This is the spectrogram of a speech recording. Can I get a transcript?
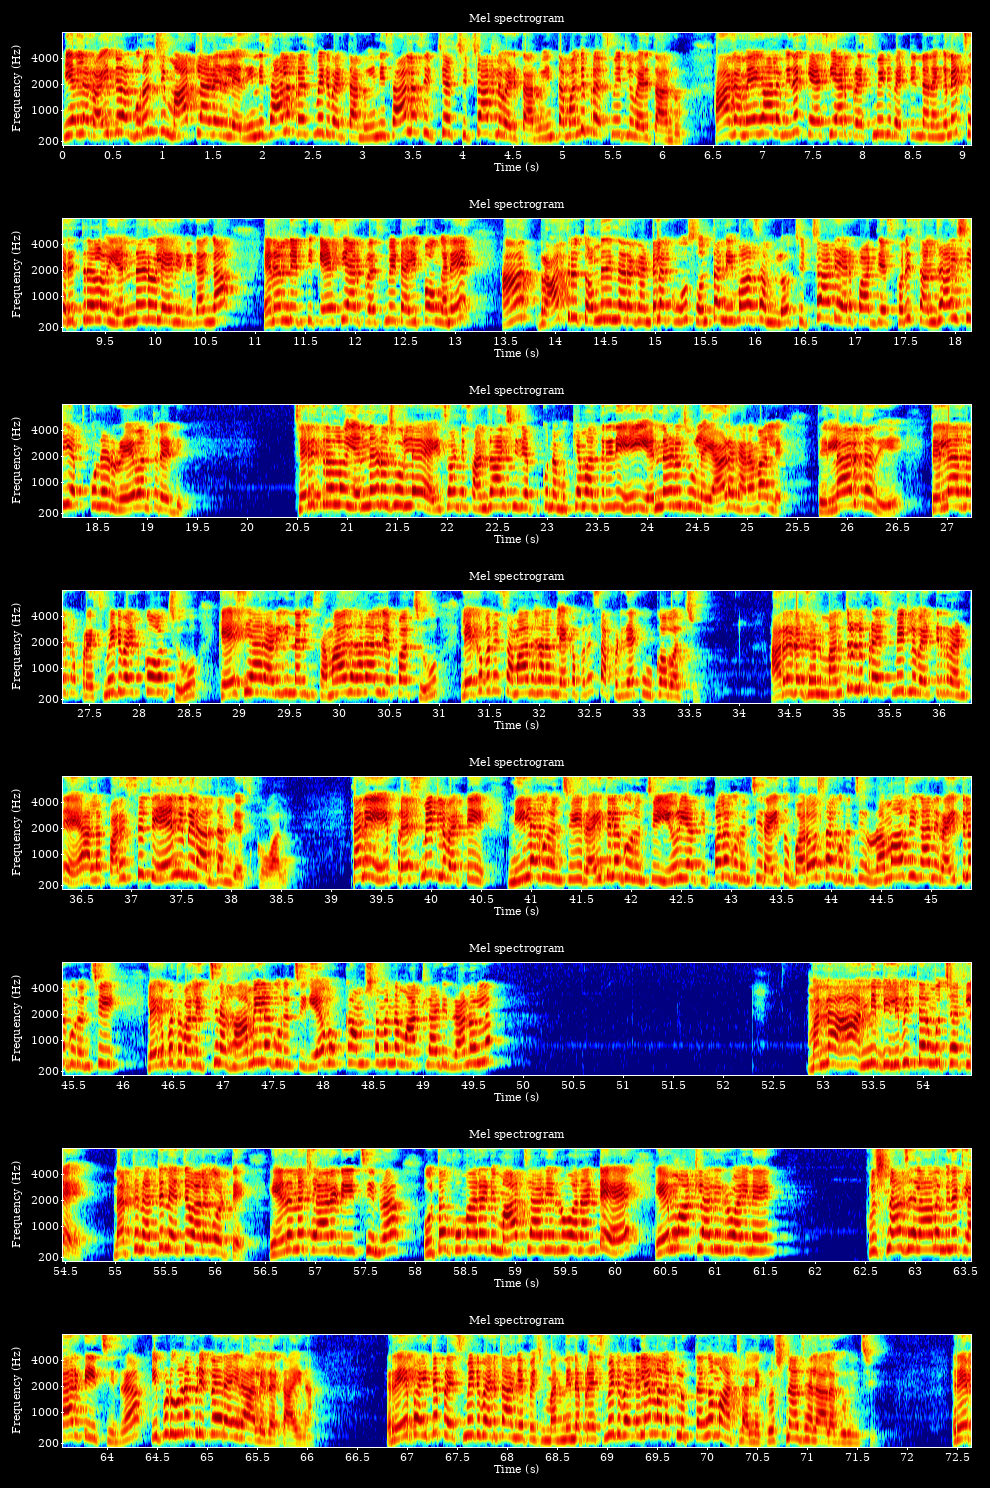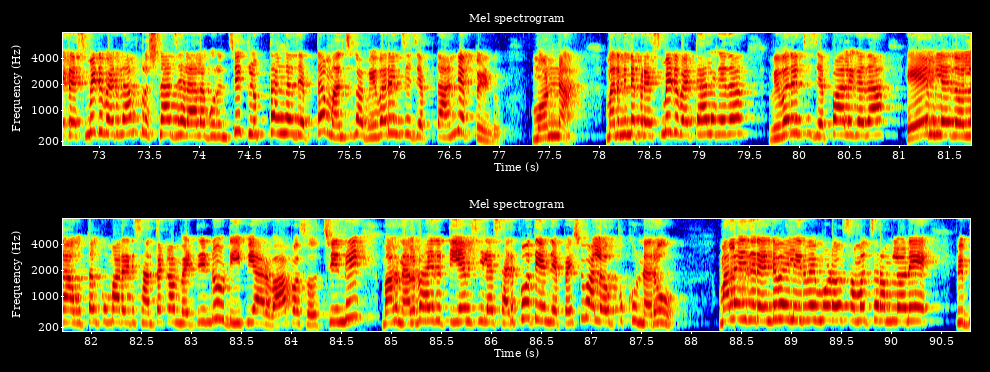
వీళ్ళ రైతుల గురించి మాట్లాడేది లేదు. ఇన్నిసార్లు ప్రెస్ మీట్ పెడతాను ఇన్నిసార్లు సిట్ చిట్చాట్లు పెడతారు ఇంతమంది ప్రెస్ మీట్లు పెడతారు ఆగ మేఘాల మీద కేసీఆర్ ప్రెస్ మీట్ పెట్టిండనగానే చరిత్రలో ఎన్నడూ లేని విధంగా ఎనిమిదింటికి కేసీఆర్ ప్రెస్ మీట్ అయిపోగానే రాత్రి తొమ్మిదిన్నర గంటలకు సొంత నివాసంలో చిచ్చాట ఏర్పాటు చేసుకొని సంజాయిషి చెప్పుకున్నాడు రేవంత్ రెడ్డి. చరిత్రలో ఎన్నడూ చూడలే. ఇటువంటి సంజాయిషి చెప్పుకున్న ముఖ్యమంత్రిని ఎన్నడూ చూడలే. ఏడ కనవాళ్ళే తెల్లారుతుంది. తెల్లారినాక ప్రెస్ మీట్ పెట్టుకోవచ్చు. కేసీఆర్ అడిగిన దానికి సమాధానాలు చెప్పచ్చు. లేకపోతే సమాధానం లేకపోతే సప్పటిదే కూకోవచ్చు. అర డజన్ మంత్రులు ప్రెస్ మీట్లు పెట్టిర్రంటే వాళ్ళ పరిస్థితి ఏంది మీరు అర్థం చేసుకోవాలి. కానీ ప్రెస్ మీట్లు పెట్టి నీళ్ళ గురించి రైతుల గురించి యూరియా తిప్పల గురించి రైతు భరోసా గురించి రుణమాఫీ కానీ రైతుల గురించి లేకపోతే వాళ్ళు ఇచ్చిన హామీల గురించి ఏ ఒక్క అంశమన్నా మాట్లాడి రానోళ్ళ? మొన్న అన్ని బిలిబిత్తరు ముచ్చట్లే. నత్తి నత్తి నెత్తి వలగొట్టే. ఏదైనా క్లారిటీ ఇచ్చిండ్రా? ఉత్తమ్ కుమార్ రెడ్డి మాట్లాడిర్రు అని అంటే ఏం మాట్లాడిర్రు ఆయనే? కృష్ణా జలాల మీద క్లారిటీ ఇచ్చిండ్రా? ఇప్పుడు కూడా ప్రిపేర్ అయ్యి రాలేదట ఆయన. రేపైతే ప్రెస్ మీట్ పెడతా అని చెప్పేసి మరి నిన్న ప్రెస్ మీట్ పెట్టలే మళ్ళీ క్లుప్తంగా మాట్లాడలే కృష్ణా జలాల గురించి. రేపు ప్రెస్ మీట్ పెడదాం కృష్ణా జలాల గురించి క్లుప్తంగా చెప్తా మంచిగా వివరించి చెప్తా అని చెప్పిండు. మొన్న. మరి నిన్న ప్రెస్ మీట్ పెట్టాలి కదా వివరించి చెప్పాలి కదా. ఏం లేదు అలా ఉత్తమ్ కుమార్ రెడ్డి సంతకం పెట్టిండు డిపిఆర్ వాపస్ వచ్చింది. మాకు నలభై ఐదు టీఎంసీలే సరిపోతాయి అని చెప్పేసి వాళ్ళు ఒప్పుకున్నారు. మళ్ళీ ఇది రెండు వేల ఇరవై మూడవ సంవత్సరంలోనే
